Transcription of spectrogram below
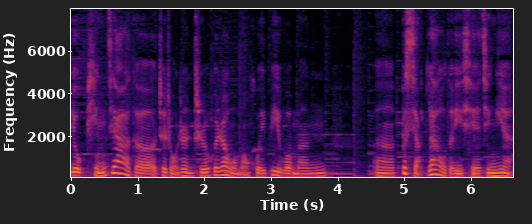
有评价的这种认知会让我们回避我们。嗯，不想要的一些经验，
